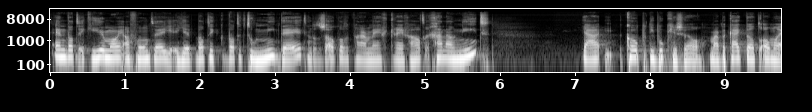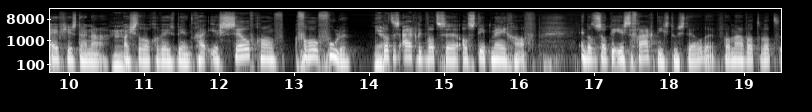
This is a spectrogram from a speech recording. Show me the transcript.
En wat ik hier mooi aan vond, hè, je, je- wat, ik, wat ik toen niet deed, en dat is ook wat ik van haar meegekregen had, ga nou niet, ja, koop die boekjes wel, maar bekijk dat allemaal eventjes daarna, Hmm. als je er al geweest bent. Ga eerst zelf gewoon vooral voelen. Ja. Dat is eigenlijk wat ze als tip meegaf. En dat is ook de eerste vraag die ze toen stelde. Van nou, wat, wat,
